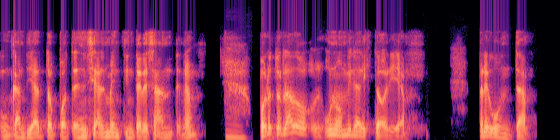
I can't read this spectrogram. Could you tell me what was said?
un candidato potencialmente interesante, ¿no? Mm. Por otro lado, uno mira la historia, pregunta,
